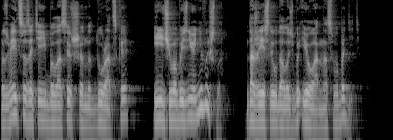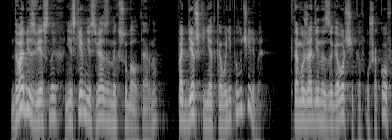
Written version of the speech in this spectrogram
Разумеется, затея была совершенно дурацкая – и ничего бы из нее не вышло, даже если удалось бы Иоанна освободить. Два безвестных, ни с кем не связанных субалтерна, поддержки ни от кого не получили бы. К тому же один из заговорщиков, Ушаков,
